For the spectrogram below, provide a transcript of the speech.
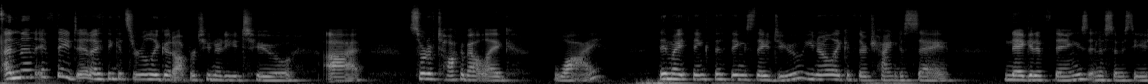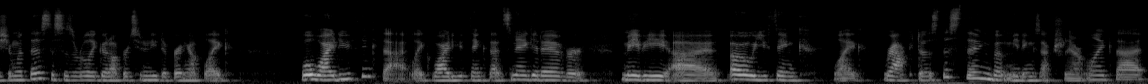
And then if they did, I think it's a really good opportunity to uh, sort of talk about like why they might think the things they do. You know, like if they're trying to say negative things in association with this, this is a really good opportunity to bring up like, well, why do you think that? Like, why do you think that's negative? Or maybe, uh, oh, you think like RACK does this thing, but meetings actually aren't like that.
